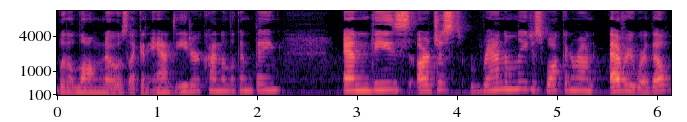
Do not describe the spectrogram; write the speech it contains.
with a long nose, like an anteater kind of looking thing. And these are just randomly just walking around everywhere. They'll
